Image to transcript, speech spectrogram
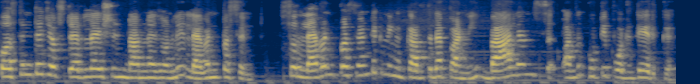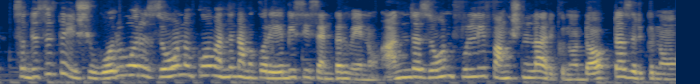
percentage of sterilisation done is only eleven percent so eleven பர்சன்ட்டுக்கு நீங்க கரெக்டா பண்ணி பேலன்ஸ் வந்து குட்டி போட்டுட்டே இருக்கு. So this is the issue ஒரு ஒரு ஜோனுக்கும் வந்து நமக்கு ஒரு ஏபிசி சென்டர் வேணும். அந்த ஜோன் ஃபுல்லி ஃபங்க்ஷனலா இருக்கணும். டாக்டர்ஸ் இருக்கணும்.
